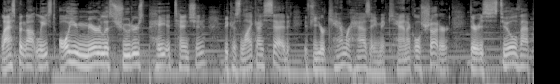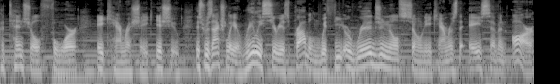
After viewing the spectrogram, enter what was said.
last but not least, all you mirrorless shooters pay attention because like I said, if your camera has a mechanical shutter, there is still that potential for a camera shake issue. This was actually a really serious problem with the original Sony cameras, the a7R,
